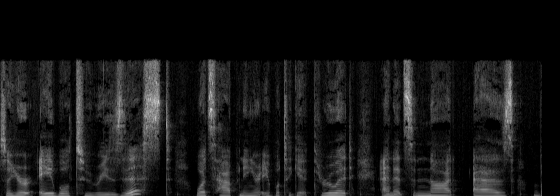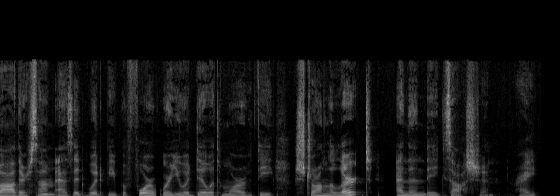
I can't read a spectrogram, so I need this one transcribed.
So you're able to resist what's happening, you're able to get through it, and it's not as bothersome as it would be before, where you would deal with more of the strong alert and then the exhaustion, right?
